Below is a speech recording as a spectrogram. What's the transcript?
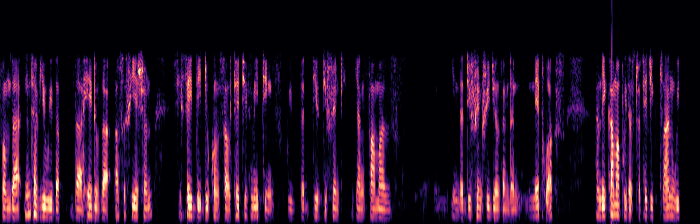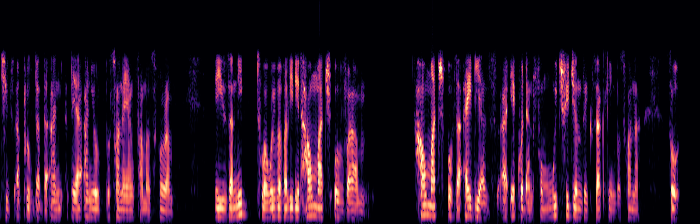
From the interview with the, the head of the association, she said they do consultative meetings with the, these different young farmers in the different regions and the networks, and they come up with a strategic plan which is approved at the their annual Botswana Young Farmers Forum. There is a need to, however, validate how much of um, how much of the ideas are echoed and from which regions exactly in Botswana. So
